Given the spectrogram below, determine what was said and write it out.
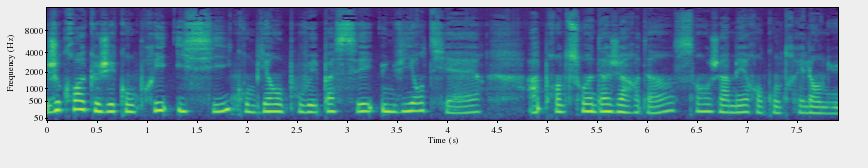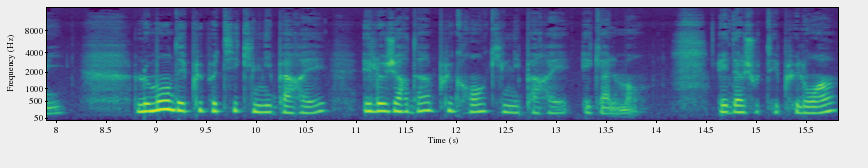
Je crois que j'ai compris ici combien on pouvait passer une vie entière à prendre soin d'un jardin sans jamais rencontrer l'ennui. Le monde est plus petit qu'il n'y paraît, et le jardin plus grand qu'il n'y paraît également. Et d'ajouter plus loin,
